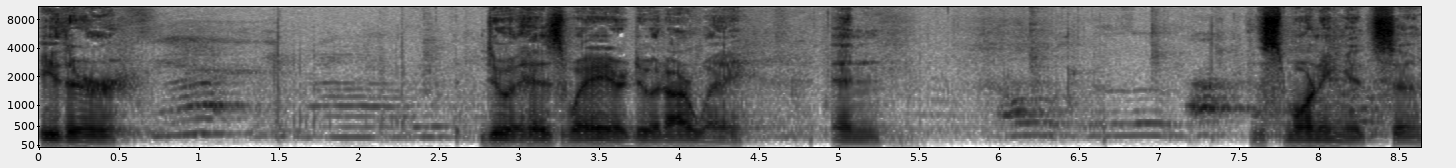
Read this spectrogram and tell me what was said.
either do it His way or do it our way. And this morning, it's a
